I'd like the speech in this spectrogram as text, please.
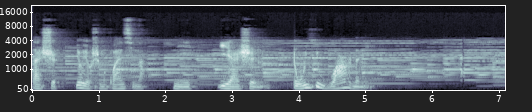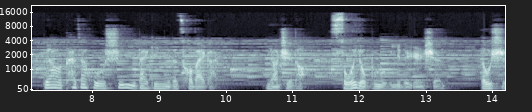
但是又有什么关系呢？你依然是你，独一无二的你。不要太在乎失意带给你的挫败感。你要知道，所有不如意的人生，都是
